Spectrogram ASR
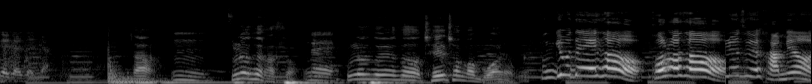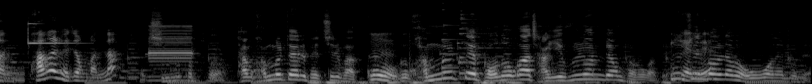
자자자자. 자 음, 훈련소에 갔어. 네. 훈련소에서 제일 처음 가면 뭐 하냐고. 분교대에서 걸어서 훈련소에 가면 방을 배정받나? 짐부터 풀어요. 다 관물대를 배치를 받고 음. 그 관물대 번호가 자기 훈련병 번호가 돼요. 이렇게 37번이면 5번 해보세요.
